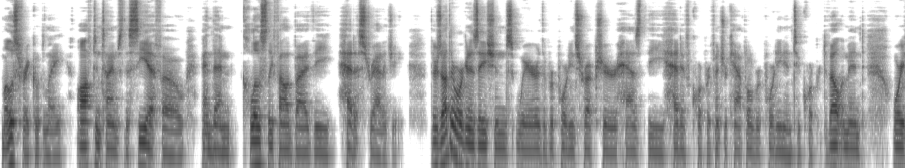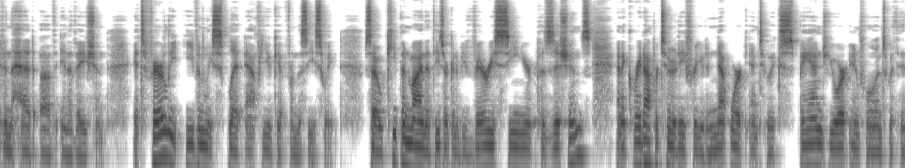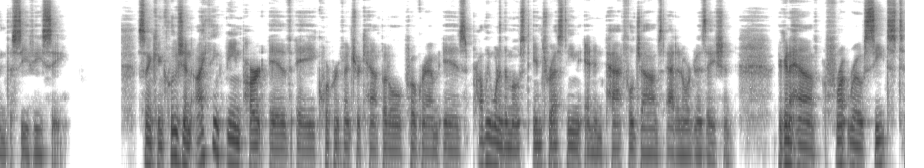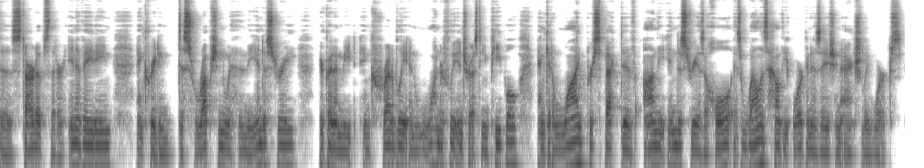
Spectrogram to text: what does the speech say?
most frequently, oftentimes the CFO, and then closely followed by the head of strategy. There's other organizations where the reporting structure has the head of corporate venture capital reporting into corporate development or even the head of innovation. It's fairly evenly split after you get from the C suite. So keep in mind that these are going to be very senior positions and a great opportunity for you to network and to expand your influence within the CVC. So, in conclusion, I think being part of a corporate venture capital program is probably one of the most interesting and impactful jobs at an organization. You're going to have front row seats to startups that are innovating and creating disruption within the industry. You're going to meet incredibly and wonderfully interesting people and get a wide perspective on the industry as a whole, as well as how the organization actually works.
